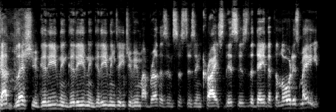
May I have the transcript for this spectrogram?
God bless you. Good evening. Good evening. Good evening to each of you, my brothers and sisters in Christ. This is the day that the Lord has made.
